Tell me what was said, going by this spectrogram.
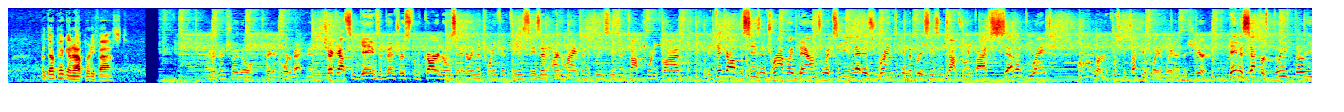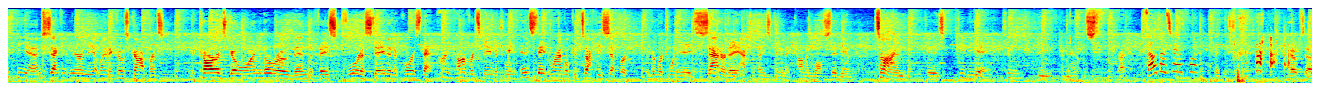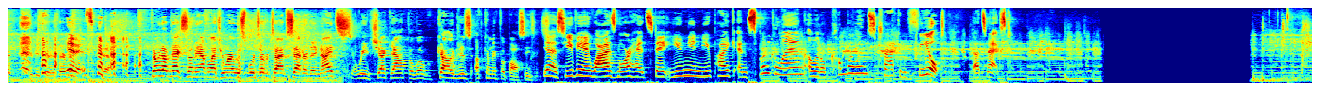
but they're picking it up pretty fast. And eventually they'll pick a quarterback maybe. Check out some games of interest for the Cardinals entering the 2015 season unranked in the preseason top 25. They kick off the season traveling down to a team that is ranked in the preseason top 25, seventh ranked Auburn. Of course, Kentucky will play them later this year. Game is set for 3.30 p.m., second year in the Atlantic Coast Conference. The Cards go on the road then to face Florida State, and of course that non-conference game between in-state rival Kentucky set for November 28th, Saturday after Thanksgiving at Commonwealth Stadium. Time is PBA to be announced, right? Is that what that stands for? I think it's true. I hope so. To be determined. It is. yeah. Coming up next on the Appalachian Wireless Sports Overtime Saturday nights, we check out the local colleges' upcoming football seasons. Yes, UVA Wise, Morehead State, Union, U Pike, and sprinkle in a little Cumberland's track and field. That's next.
